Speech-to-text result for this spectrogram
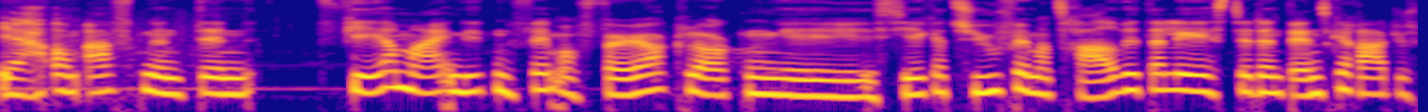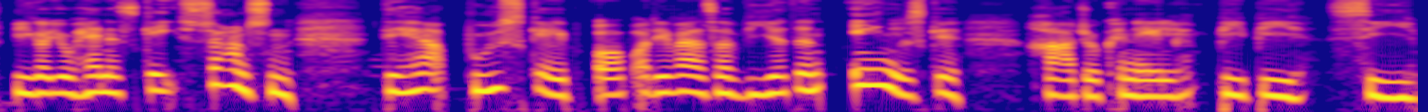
Ja, om aftenen den 4. maj 1945 klokken øh, cirka 20.35, der læste den danske radiospeaker Johannes G. Sørensen det her budskab op, og det var altså via den engelske radiokanal BBC.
